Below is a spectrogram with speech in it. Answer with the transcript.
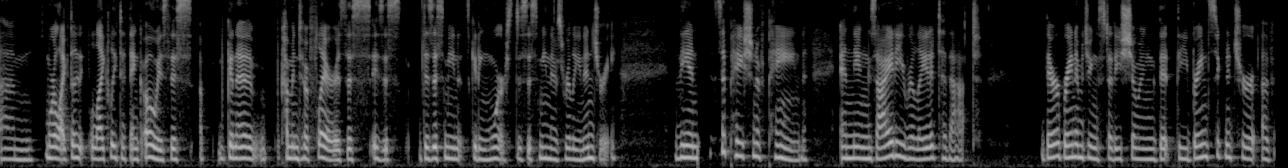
um, more likely likely to think, "Oh, is this gonna come into a flare? Is this is this does this mean it's getting worse? Does this mean there's really an injury?" The anticipation of pain and the anxiety related to that. There are brain imaging studies showing that the brain signature of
